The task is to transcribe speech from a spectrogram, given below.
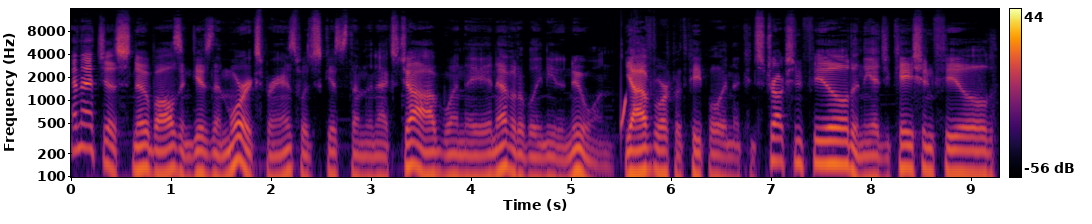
And that just snowballs and gives them more experience, which gets them the next job when they inevitably need a new one. Yeah, I've worked with people in the construction field, in the education field,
